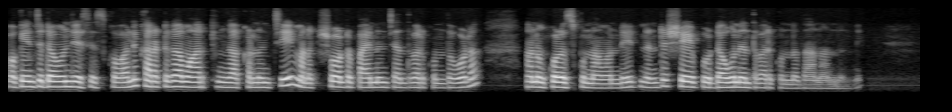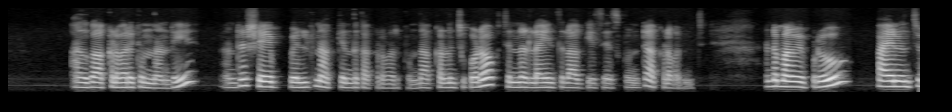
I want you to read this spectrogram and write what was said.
ఒక ఇంచ్ డౌన్ చేసేసుకోవాలి. కరెక్ట్గా మార్కింగ్ అక్కడ నుంచి మనకు షోల్డర్ పైనుంచి ఎంతవరకు ఉందో కూడా మనం కొలుసుకున్నామండి. అంటే షేప్ డౌన్ ఎంతవరకు ఉన్నదా అనండి అది అక్కడ వరకు ఉందండి. అంటే షేప్ బెల్ట్ నాకు కిందకి అక్కడ వరకు ఉంది. అక్కడ నుంచి కూడా ఒక చిన్న లైన్స్ లాగ్ గీసేసుకుంటే అక్కడ నుంచి అంటే మనం ఇప్పుడు పైనుంచి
